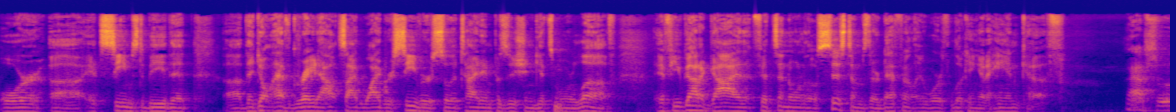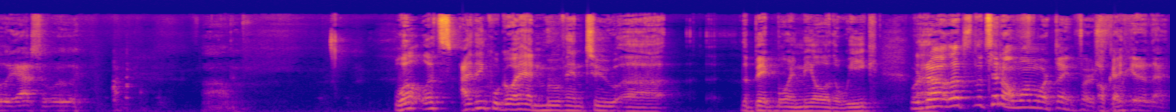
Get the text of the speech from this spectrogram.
or uh, it seems to be that uh, they don't have great outside wide receivers, so the tight end position gets more love. If you've got a guy that fits into one of those systems, they're definitely worth looking at a handcuff. Absolutely, absolutely. Um, well, let's. I think we'll go ahead and move into uh, the big boy meal of the week. Well, uh, no, let's let's hit on one more thing first okay. before we get in there.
